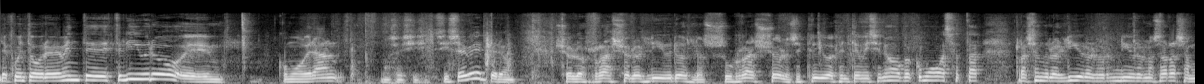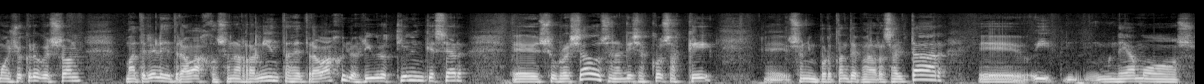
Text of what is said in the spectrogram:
Les cuento brevemente de este libro. Eh, como verán, no sé si, se ve, pero yo los rayo los libros, los subrayo, los escribo. Hay gente me dice, no, pero ¿cómo vas a estar rayando los libros? Los libros no se rayan. Bueno, yo creo que son materiales de trabajo, son herramientas de trabajo y los libros tienen que ser eh, subrayados en aquellas cosas que eh, son importantes para resaltar y, digamos,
